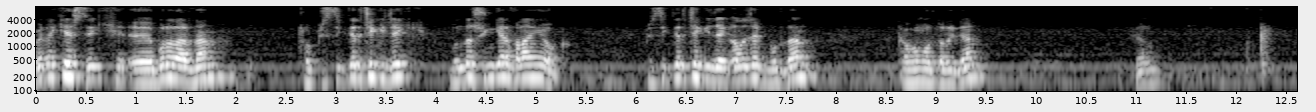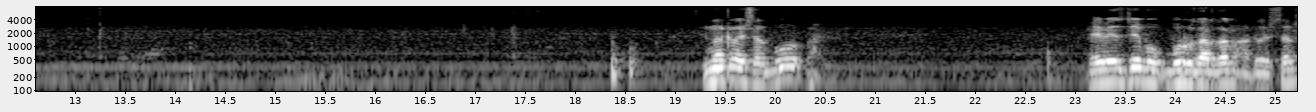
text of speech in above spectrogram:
böyle kestik. Ee, buralardan pislikleri çekecek. Bunda sünger falan yok. Pislikleri çekecek, alacak buradan kafa motoruyla. Bakın. Şimdi arkadaşlar bu PVC bu borulardan arkadaşlar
